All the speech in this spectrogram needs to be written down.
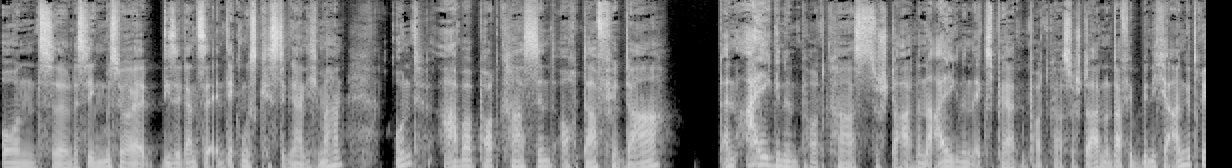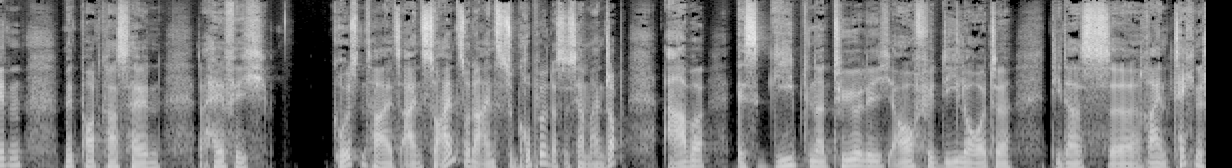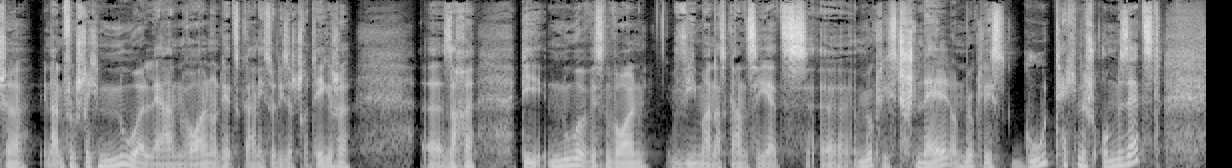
und äh, deswegen müssen wir diese ganze Entdeckungskiste gar nicht machen. Und aber Podcasts sind auch dafür da, einen eigenen Podcast zu starten, einen eigenen Experten-Podcast zu starten. Und dafür bin ich ja angetreten mit Podcast-Helden, da helfe ich größtenteils eins zu eins oder eins zu Gruppe, das ist ja mein Job. Aber es gibt natürlich auch für die Leute, die das äh, rein technische, in Anführungsstrichen, nur lernen wollen und jetzt gar nicht so diese strategische äh, Sache, die nur wissen wollen, wie man das Ganze jetzt äh, möglichst schnell und möglichst gut technisch umsetzt.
